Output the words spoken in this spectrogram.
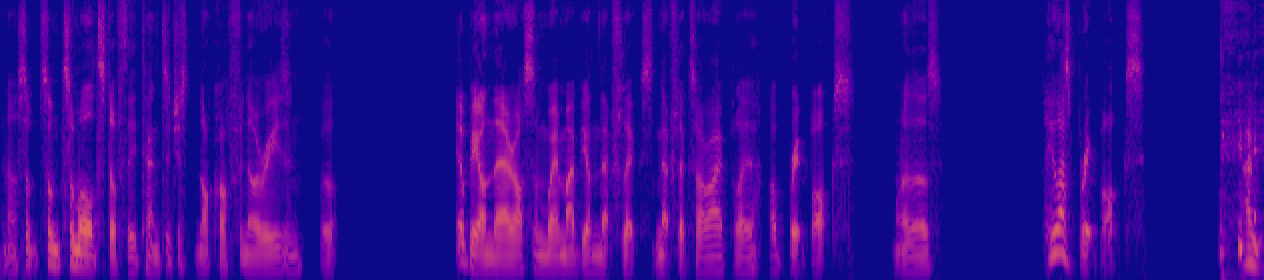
I know some some some old stuff they tend to just knock off for no reason, but it'll be on there or somewhere. It might be on Netflix, Netflix or iPlayer or BritBox, one of those. Who has BritBox? I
